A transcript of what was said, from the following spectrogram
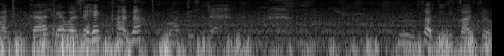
हाथ का क्या बोलते हैं? खाना? सब्ज़ी दिखाती हूँ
